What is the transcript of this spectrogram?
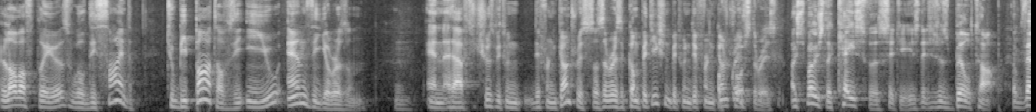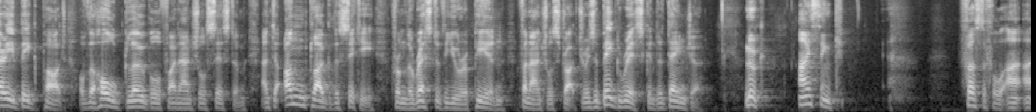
a lot of players will decide to be part of the EU and the Eurozone. Hmm. And have to choose between different countries. So there is a competition between different countries. Of course there is. I suppose the case for the city is that it has built up a very big part of the whole global financial system. And to unplug the city from the rest of the European financial structure is a big risk and a danger. Look, I think First of all, I, I,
